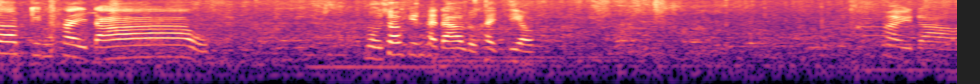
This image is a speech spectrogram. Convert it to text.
ชอบกินไข่ดาว หนูชอบกินไข่ดาวหรือไข่เจียว ข่ดาว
